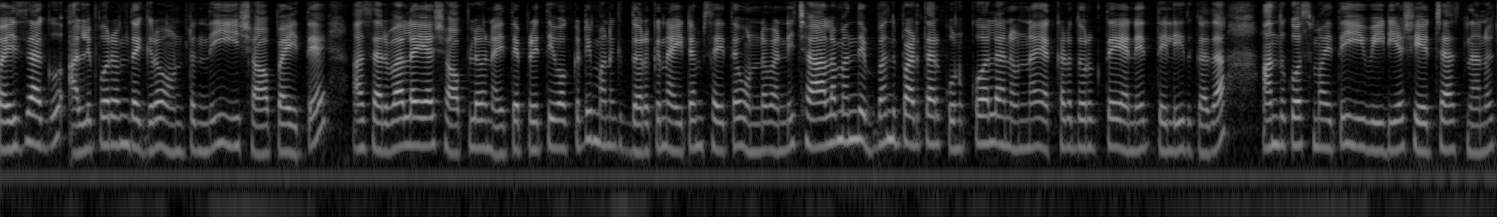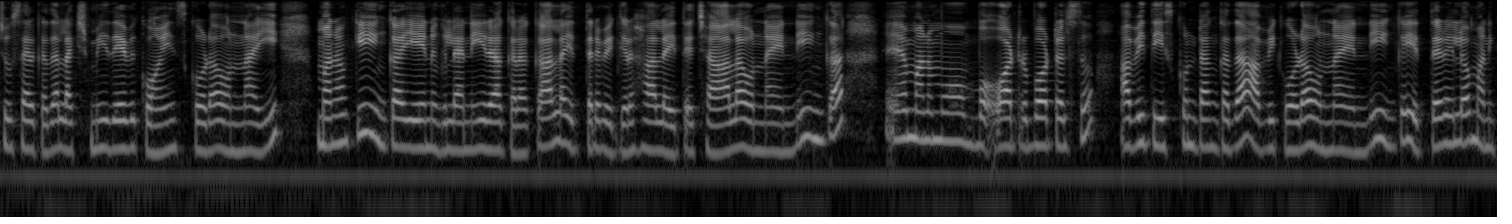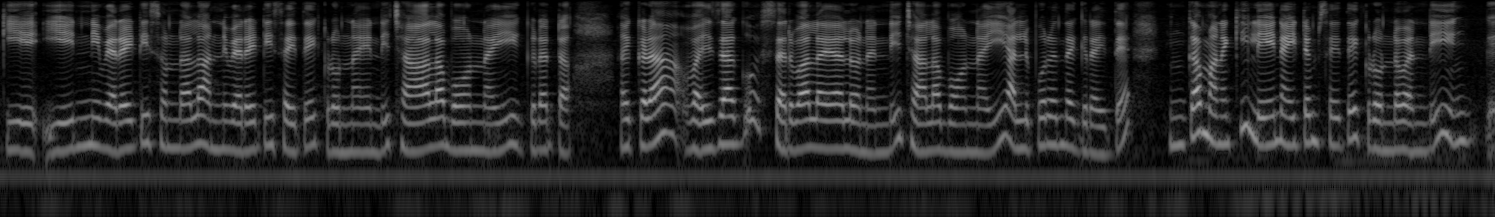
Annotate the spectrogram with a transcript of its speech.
వైజాగ్ అల్లిపురం దగ్గర ఉంటుంది ఈ షాప్ అయితే. ఆ సర్వాలయ షాప్లోనైతే ప్రతి ఒక్కటి మనకి దొరకని ఐటమ్స్ అయితే ఉండవండి. చాలామంది ఇబ్బంది పడతారు కొనుక్కోవాలని ఉన్నా ఎక్కడ దొరుకుతాయి అనేది తెలియదు కదా. అందుకోసం అయితే ఈ వీడియో షేర్ చేస్తున్నాను. చూసారు కదా లక్ష్మీదేవి కాయిన్స్ కూడా ఉన్నాయి. మనకి ఇంకా ఏనుగులని రకరకాల ఇతర విగ్రహాలు అయితే చాలా ఉన్నాయండి. ఇంకా మనము వాటర్ బాటిల్స్ అవి తీసుకుంటాం కదా అవి కూడా ఉన్నాయండి. ఇంకా ఇత్తడిలో మనకి ఏ- ఎన్ని వెరైటీస్ ఉండాలో అన్ని వెరైటీస్ అయితే ఇక్కడ ఉన్నాయండి. చాలా బాగున్నాయి. ఇక్కడ ట- ఇక్కడ వైజాగ్ సర్వాలయాలోనండి చాలా బాగున్నాయి. అల్లిపురం దగ్గర అయితే. ఇంకా మనకి లేని ఐటమ్స్ అయితే ఇక్కడ ఉండవు అండి.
